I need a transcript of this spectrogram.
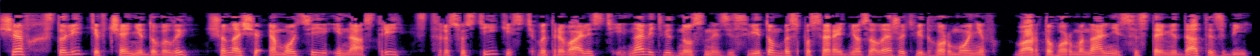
Ще в столітті вчені довели, що наші емоції і настрій, стресостійкість, витривалість і навіть відносини зі світом безпосередньо залежать від гормонів. Варто гормональній системі дати збій,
